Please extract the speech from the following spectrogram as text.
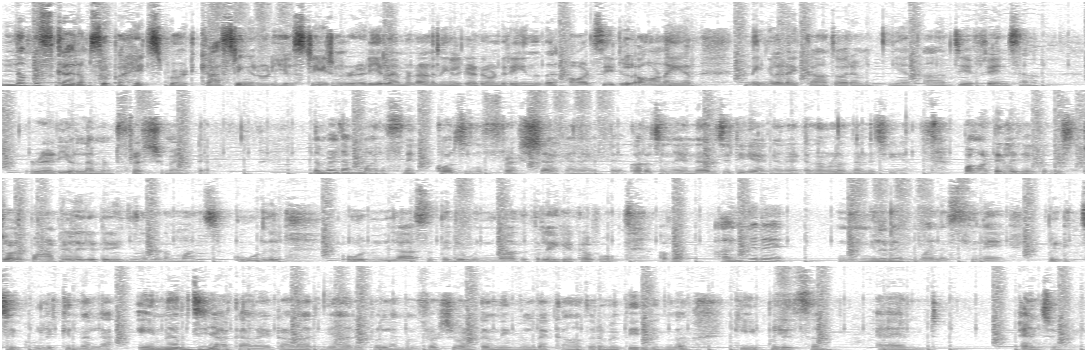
നമസ്കാരം. Super hits broadcasting radio station radio ലെമണാണ് നിങ്ങൾ കേട്ടുകൊണ്ടിരിക്കുന്നത്. ഹോട്ട് സീറ്റിൽ ഓൺ എയർ നിങ്ങളുടെ കാതോരം ഞാൻ R J Fenza radio lemon ഫ്രഷുമായിട്ട്. നമ്മളുടെ മനസ്സിനെ കുറച്ചൊന്ന് ഫ്രഷ് ആക്കാനായിട്ട് കുറച്ചൊന്ന് എനർജറ്റിക് ആക്കാനായിട്ട് നമ്മൾ എന്താണ് ചെയ്യുക? പാട്ടുകൾ കേൾക്കും. ഇഷ്ടമുള്ള പാട്ടുകൾ കേട്ട് കഴിഞ്ഞാൽ നമ്മുടെ മനസ്സ് കൂടുതൽ ഉല്ലാസത്തിന്റെ ഉന്മാദത്തിലേക്കൊക്കെ പോകും. അപ്പോൾ അങ്ങനെ നിങ്ങളുടെ മനസ്സിനെ പിടിച്ച് കുലുക്കി നല്ല എനർജി ആക്കാനായിട്ടാണ് ഞാനിപ്പോൾ ലെമൺ ഫ്രഷുമായിട്ട് നിങ്ങളുടെ കാതരം എത്തിയിരിക്കുന്നത് keep listen and enjoy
